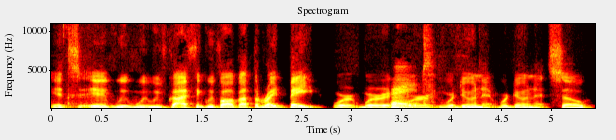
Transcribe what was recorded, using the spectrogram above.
it's it, we, we, we've got. I think we've all got the right bait. We're we're Right. we're we're doing it. We're doing it. So,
